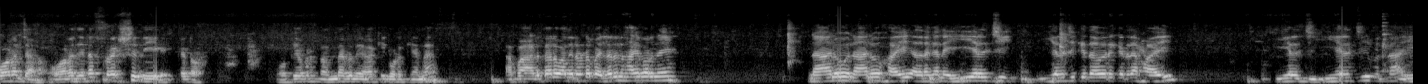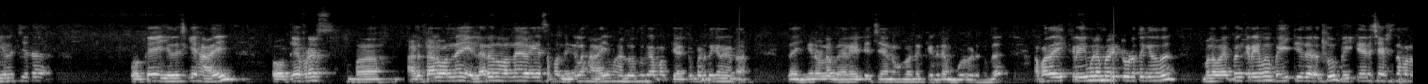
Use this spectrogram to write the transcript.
ഓറഞ്ച് ആണ്. ഓറഞ്ചിന്റെ ഫ്രഷ് നീര് കേട്ടോ. ഓക്കെ ഫ്രഷ് നന്നായിട്ട് ഇളക്കി കൊടുക്കുകയാണ്. അപ്പൊ അടുത്താൾ വന്നിട്ടുണ്ട്. അപ്പൊ എല്ലാവരും ഹായ് പറഞ്ഞേ. നാനു നാനു ഹായ് അതിനങ്ങനെ E L G E L ജിക്ക് ഇതാ ഒരു കിട്ടുന്ന hi E L G E L G പിന്നെ ഇ എൽ ജിയുടെ ഓക്കെ ഇ എൽ ജിക്ക് ഹായ് ഓക്കെ ഫ്രണ്ട്സ് അടുത്ത ആൾ വന്നേ. എല്ലാവരും ഒന്ന് വന്നേ കേസ് അപ്പൊ നിങ്ങൾ ഹായും ഹലോ ഒക്കെ നമ്മൾ കേൾക്കുമ്പോഴത്തേക്കാണ് കേട്ടോ. ദാ ഇങ്ങനെയുള്ള വെറൈറ്റി ചെയ്യാൻ നമുക്ക് ഒരു കിടിലം എടുക്കുന്നത് വരുന്നത്. അപ്പൊ അത് ഈ ക്രീം നമ്മൾ ഇട്ട് കൊടുത്തിരിക്കുന്നത് നമ്മൾ വൈപ്പൻ ക്രീം ബീറ്റ് ചെയ്തെടുത്തു. ബീറ്റ് ചെയ്തതിന് ശേഷം നമ്മൾ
